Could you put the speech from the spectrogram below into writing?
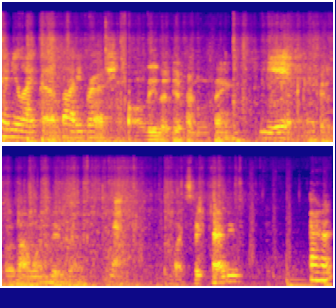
Maybe like a body brush. All these are different things. Yeah. Okay, so it's not one big thing. No. Like stick caddies? Uh huh.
